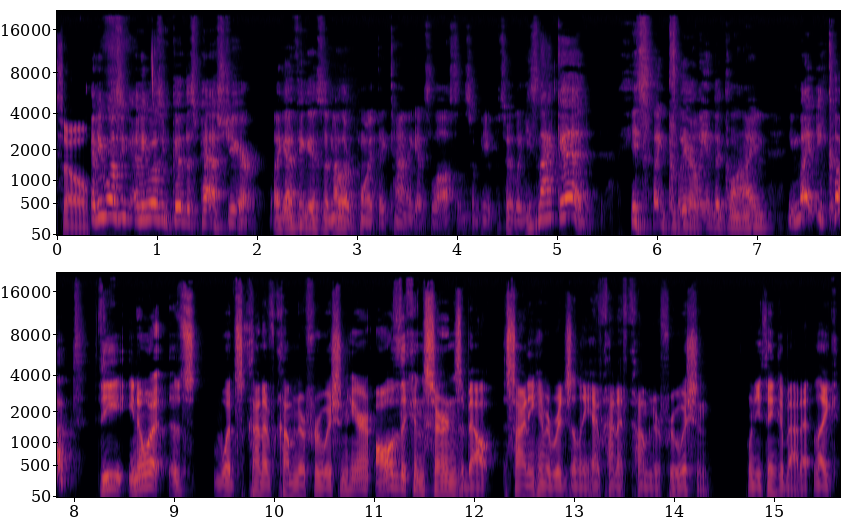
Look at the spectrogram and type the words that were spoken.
So And he wasn't and he wasn't good this past year. Like I think is another point that kind of gets lost on some people too. Like he's not good. He's like clearly in decline. He might be cooked. The you know what it's, what's kind of come to fruition here? All of the concerns about signing him originally have kind of come to fruition when you think about it. Like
